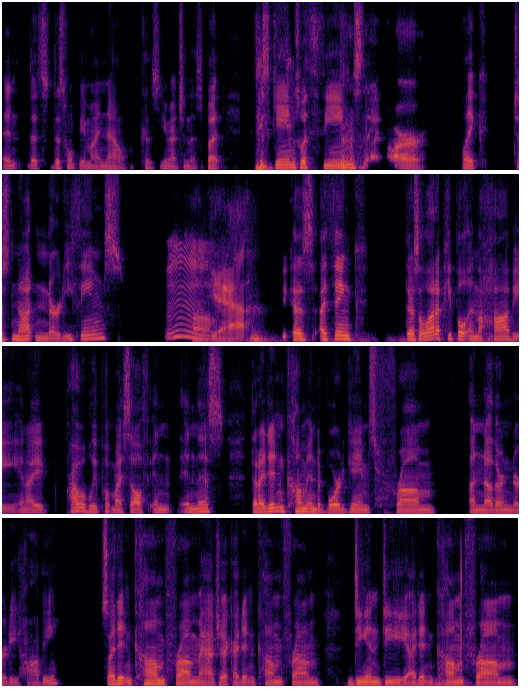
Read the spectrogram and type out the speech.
and this this won't be mine now because you mentioned this, but just games with themes that are like just not nerdy themes. Mm. Um, yeah. because I think there's a lot of people in the hobby, and I probably put myself in in this that I didn't come into board games from another nerdy hobby. So I didn't come from Magic. I didn't come from D and D. I didn't come from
